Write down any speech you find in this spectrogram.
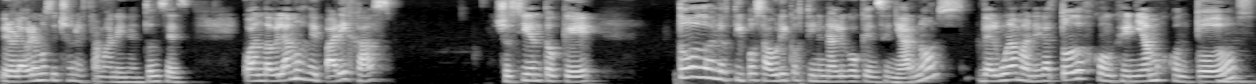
pero lo habremos hecho de nuestra manera. Entonces, cuando hablamos de parejas, yo siento que todos los tipos áuricos tienen algo que enseñarnos. De alguna manera todos congeniamos con todos.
